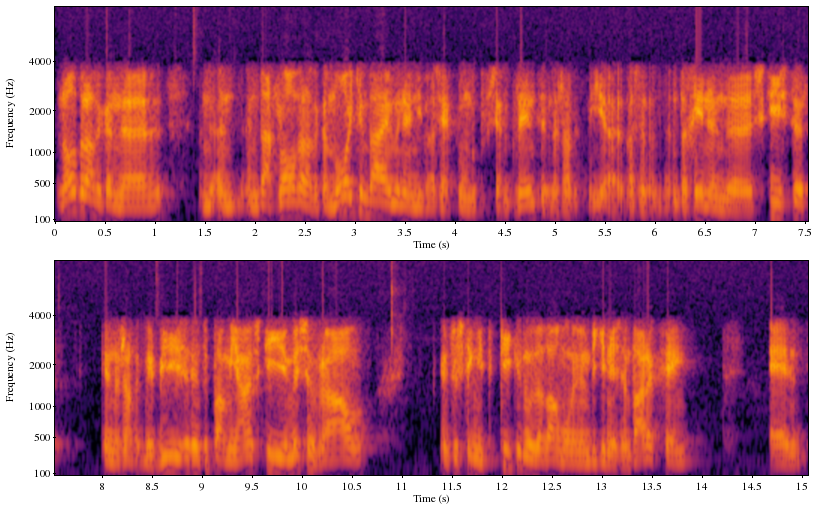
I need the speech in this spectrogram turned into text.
Later had ik een, uh, een, een, een, dag later had ik een mooitje bij me. En die was echt 100% blind. En daar zat ik mee, uh, was een, een beginnende skiester. En daar zat ik mee bezig. En toen kwam hij aan skiën met zijn vrouw. En toen sting hij te kijken hoe dat allemaal in een beetje in zijn werk ging. En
